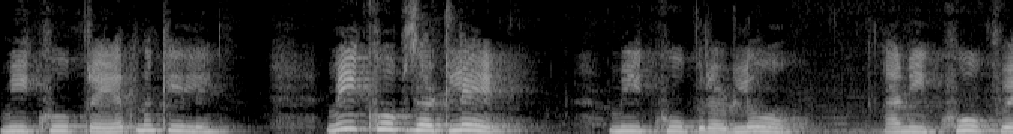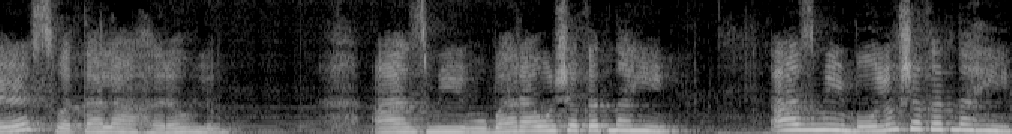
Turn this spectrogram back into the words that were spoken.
मी खूप प्रयत्न केले. मी खूप झटले. मी खूप रडलो आणि खूप वेळ स्वतःला हरवलो. आज मी उभा राहू शकत नाही. आज मी बोलू शकत नाही.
